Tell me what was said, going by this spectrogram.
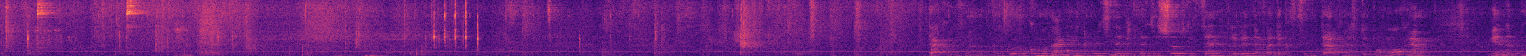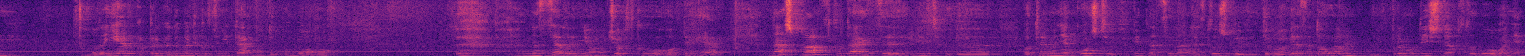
Так, комунальний некомерційний підприємство Щолки центр первинної медико-санітарної допомоги. Він надає первинну медико-санітарну допомогу е, населенню Чопського ОТГ. Наш план складається від е, отримання коштів від Національної служби здоров'я за договором про медичне обслуговування,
